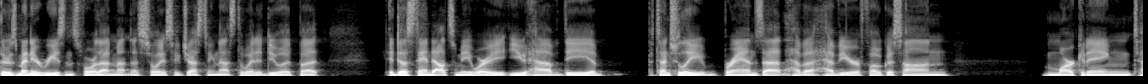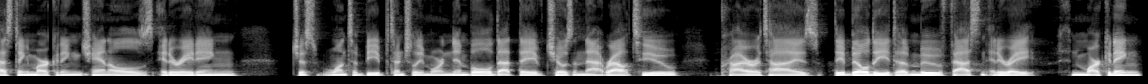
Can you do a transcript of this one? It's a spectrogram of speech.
there's many reasons for that. I'm not necessarily suggesting that's the way to do it, but it does stand out to me where you have the uh, potentially brands that have a heavier focus on marketing, testing marketing channels, iterating, just want to be potentially more nimble, that they've chosen that route to prioritize the ability to move fast and iterate in marketing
